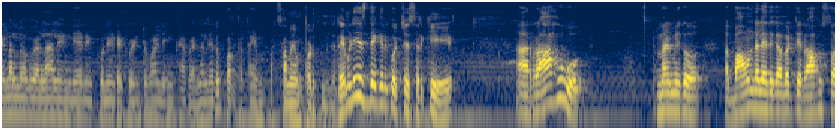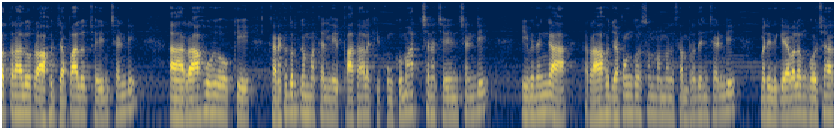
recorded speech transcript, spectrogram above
ఇళ్ళలోకి వెళ్ళాలండి అని కొనేటటువంటి వాళ్ళు ఇంకా వెళ్ళలేరు. కొంత టైం సమయం పడుతుంది. రెమెడీస్ దగ్గరికి వచ్చేసరికి రాహువు మరి మీకు బాగుండలేదు కాబట్టి రాహు స్తోత్రాలు రాహు జపాలు చేయించండి. రాహుకి కనకదుర్గమ్మ తల్లి పాదాలకి కుంకుమార్చన చేయించండి. ఈ విధంగా రాహు జపం కోసం మమ్మల్ని సంప్రదించండి. మరి ఇది కేవలం గోచార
